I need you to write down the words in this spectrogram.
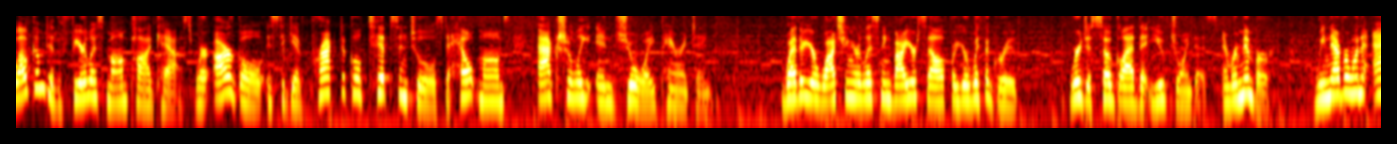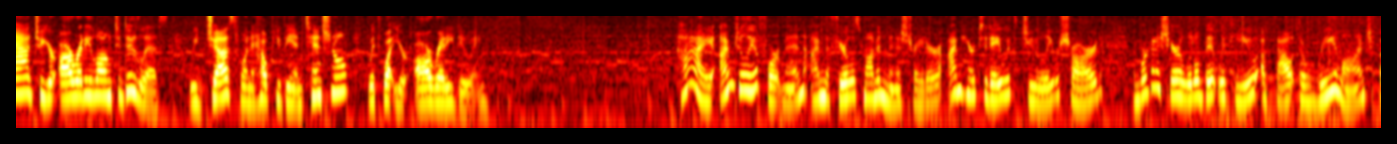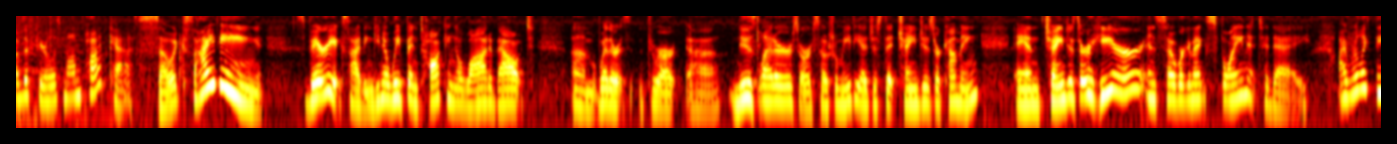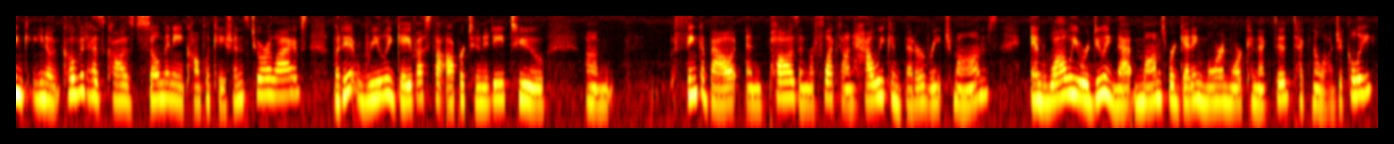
Welcome to the Fearless Mom Podcast, where our goal is to give practical tips and tools to help moms actually enjoy parenting. Whether you're watching or listening by yourself or you're with a group, we're just so glad that you've joined us. And remember, we never want to add to your already long to do list. We just want to help you be intentional with what you're already doing. Hi, I'm Julia Fortman. I'm the Fearless Mom Administrator. I'm here today with Julie Richard, and we're going to share a little bit with you about the relaunch of the Fearless Mom podcast. So exciting! It's very exciting. You know, we've been talking a lot about um, whether it's through our uh, newsletters or social media, just that changes are coming and changes are here. And so we're going to explain it today. I really think, you know, COVID has caused so many complications to our lives, but it really gave us the opportunity to um, think about and pause and reflect on how we can better reach moms. And while we were doing that, moms were getting more and more connected technologically.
